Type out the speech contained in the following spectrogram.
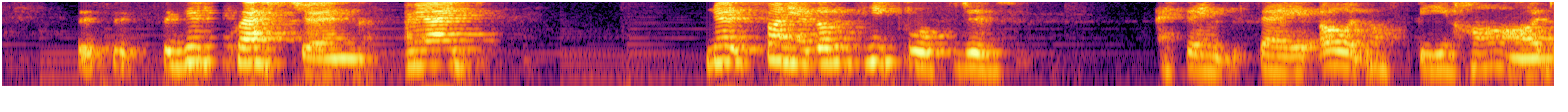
it's, it's a good question. I mean, I, you know, it's funny. A lot of people sort of, I think, say, "Oh, it must be hard,"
